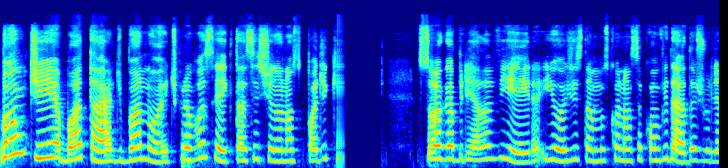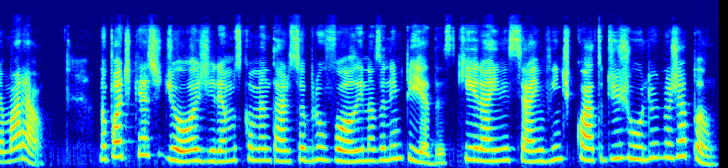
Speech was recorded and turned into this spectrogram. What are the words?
Bom dia, boa tarde, boa noite para você que está assistindo o nosso podcast. Sou a Gabriela Vieira e hoje estamos com a nossa convidada Júlia Amaral. No podcast de hoje, iremos comentar sobre o vôlei nas Olimpíadas, que irá iniciar em 24 de julho, no Japão.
